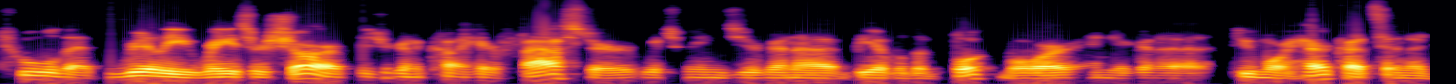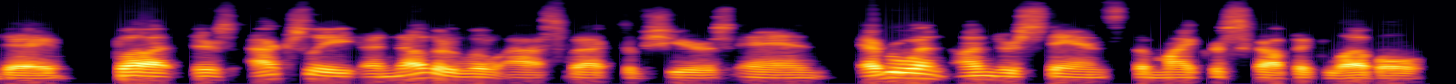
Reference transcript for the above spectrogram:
tool that's really razor sharp, because you're going to cut hair faster, which means you're going to be able to book more and you're going to do more haircuts in a day. But there's actually another little aspect of shears, and everyone understands the microscopic level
